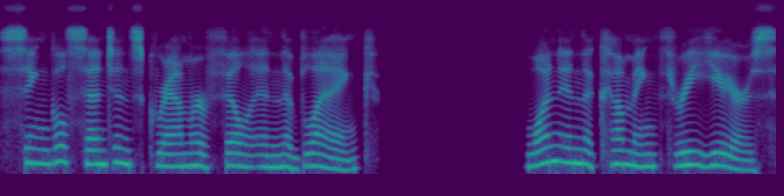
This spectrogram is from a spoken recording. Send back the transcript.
Single sentence grammar fill in the blank. 1. In the coming three years,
